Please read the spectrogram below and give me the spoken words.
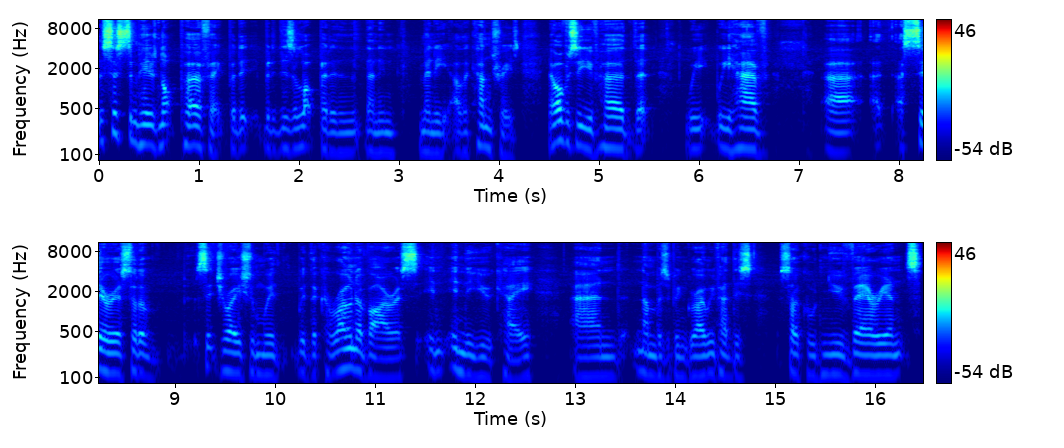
The system here is not perfect, but it but it is a lot better than, than in many other countries. Now, obviously, you've heard that we we have uh, a, a, serious sort of situation with with the coronavirus in in the UK, and numbers have been growing. We've had this so-called new variant,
